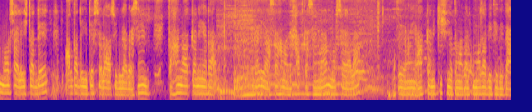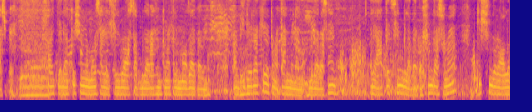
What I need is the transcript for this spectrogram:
মোটরসাইকেল স্টার্ট দিয়ে আলতা দিকে চলা অসুবিধা পাইছেন একটা নিয়ে একটা গাড়ি আসা আমাকে সাত কাছে আমরা মোটরসাইকেল আমি আপনাকে কি শুনে তোমাকে মজা দিতে দিতে আসবে সাইকেল এত সুন্দর মোটরসাইকেল খেলব আস্তা বুঝা রাখেন তোমার খালি মজা পাবে আর ভিডিওটা কেউ তোমার টানবে না বুঝা গেছেন এই হাতের সিনগুলো দেখো সন্ধ্যার সময় কি সুন্দর আলো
